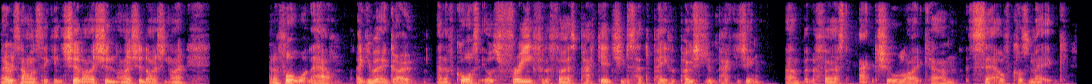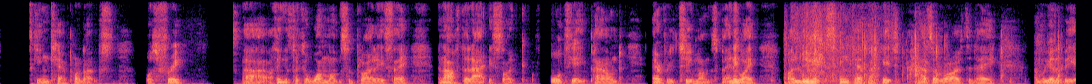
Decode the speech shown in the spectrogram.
And every time I was thinking, should I, shouldn't I, should I, shouldn't I? And I thought, what the hell? I give it a go and of course it was free for the first package. You just had to pay for postage and packaging. Um, but the first actual like um, set of cosmetic skincare products was free. Uh, i think it's like a one month supply they say. And after that it's like 48 pound every two months. But anyway my Lumin skincare package has arrived today. And we're going to be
